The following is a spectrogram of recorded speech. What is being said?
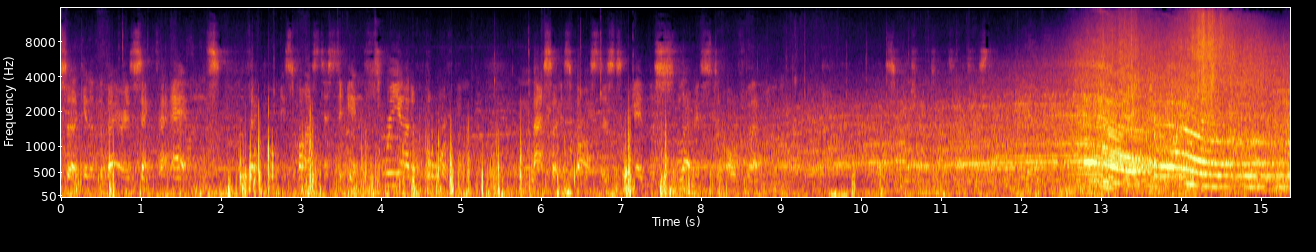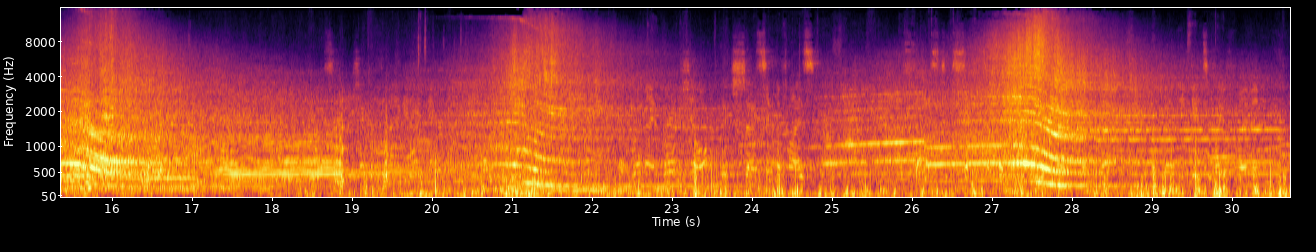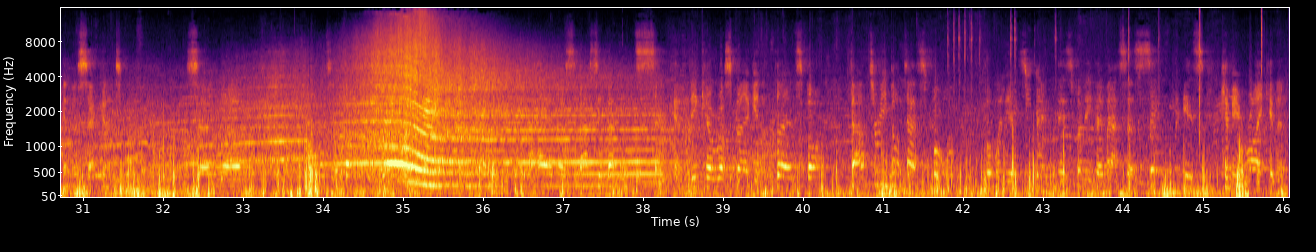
circuit at the various sector ends. Vettel is fastest in three out of four of them. Massa is fastest in the slowest of them. Which uh, signifies fast second. He gets away from him in, in the second. So, uh, Hamilton fastest. Sebastian Vettel in second. Nico Rosberg in third spot. Valtteri Bottas fourth. For Williams, fifth is Felipe Massa. Sixth is Kimi Raikkonen.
